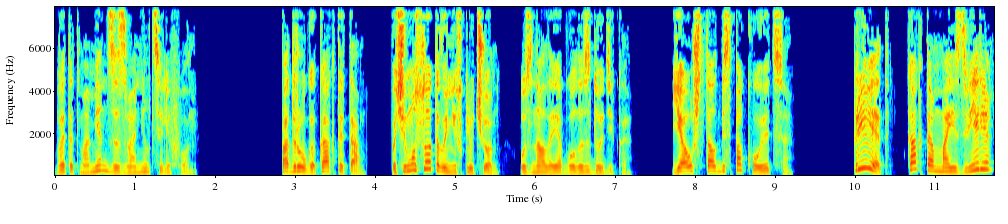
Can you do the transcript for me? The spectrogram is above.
В этот момент зазвонил телефон. «Подруга, как ты там? Почему сотовый не включен?» Узнала я голос Додика. Я уж стал беспокоиться. «Привет! Как там мои звери?»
